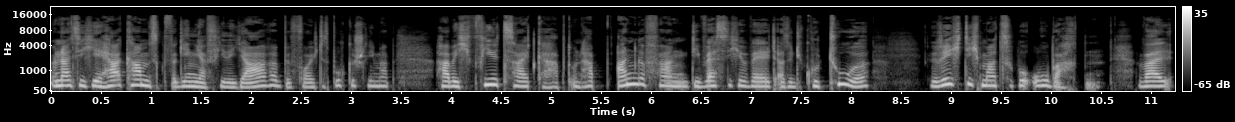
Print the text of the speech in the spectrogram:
Und als ich hierher kam, es vergingen ja viele Jahre, bevor ich das Buch geschrieben habe, habe ich viel Zeit gehabt und habe angefangen, die westliche Welt, also die Kultur, richtig mal zu beobachten, weil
